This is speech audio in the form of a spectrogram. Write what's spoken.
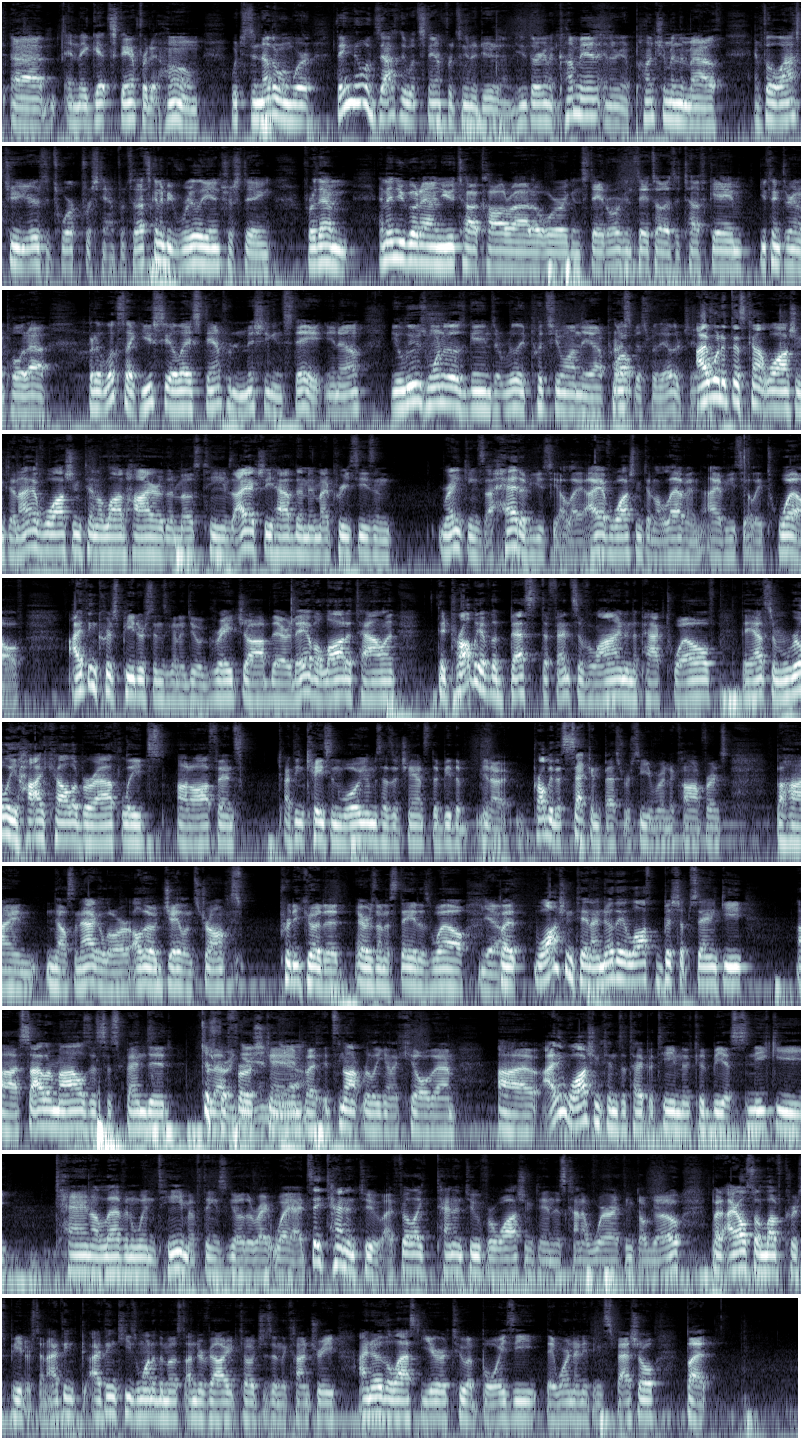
uh, and they get Stanford at home, which is another one where they know exactly what Stanford's going to do to them. They're going to come in and they're going to punch them in the mouth. And for the last two years, it's worked for Stanford. So that's going to be really interesting for them. And then you go down Utah, Colorado, Oregon State. Oregon State's always a tough game. You think they're going to pull it out. But it looks like UCLA, Stanford, and Michigan State. You know, you lose one of those games, it really puts you on the uh, precipice for the other two. I wouldn't discount Washington. I have Washington a lot higher than most teams. I actually have them in my preseason rankings ahead of UCLA. I have Washington 11. I have UCLA 12. I think Chris Petersen's going to do a great job there. They have a lot of talent. They probably have the best defensive line in the Pac 12. They have some really high caliber athletes on offense. I think Kasen Williams has a chance to be the, you know, probably the second best receiver in the conference behind Nelson Agholor, although Jaelen Strong's pretty good at Arizona State as well. Yeah. But Washington, I know they lost Bishop Sankey. Uh, Cyler Miles is suspended for Just that for first game, game, yeah. but it's not really going to kill them. Uh, I think Washington's the type of team that could be a sneaky 10, 11 win team if things go the right way. I'd say 10 and 2. I feel like 10 and 2 for Washington is kind of where I think they'll go. But I also love Chris Petersen. I think I think he's one of the most undervalued coaches in the country. I know the last year or two at Boise, they weren't anything special, but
